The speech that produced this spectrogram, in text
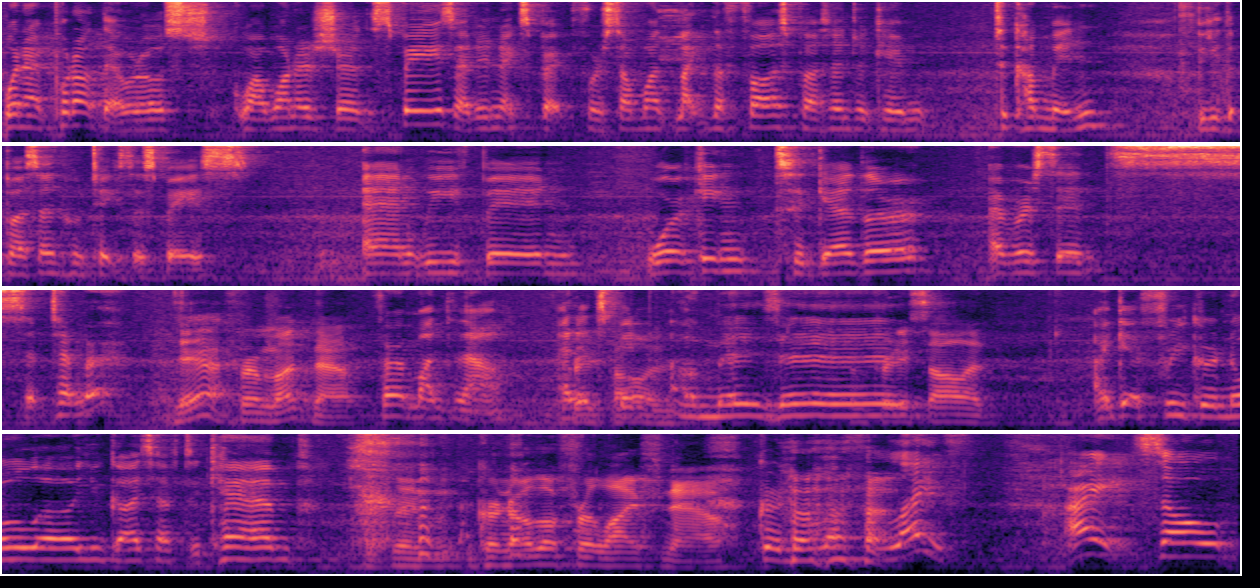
When I put out that I was, well, I wanted to share the space. I didn't expect for someone like the first person to came to come in, be the person who takes the space, and we've been working together ever since September Yeah, for a month now. for a month now, and Pretty it's solid. been amazing. Pretty solid. I get free granola. You guys have to camp. Granola for life now. granola for life. All right, so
